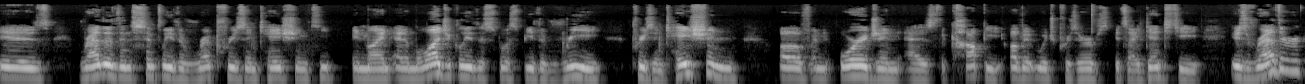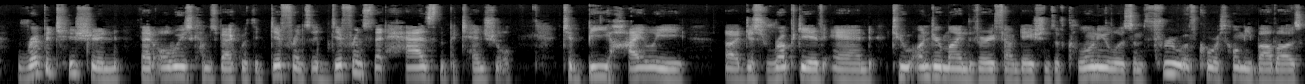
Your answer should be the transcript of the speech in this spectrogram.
is rather than simply the representation, keep in mind etymologically, this is supposed to be the representation of an origin as the copy of it which preserves its identity, is rather repetition that always comes back with a difference, a difference that has the potential to be highly uh, disruptive and to undermine the very foundations of colonialism through, of course, Homi Bhabha's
